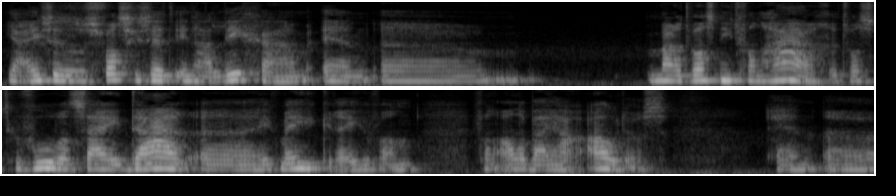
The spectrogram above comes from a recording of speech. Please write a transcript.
ja, heeft ze er dus vastgezet in haar lichaam. En, uh, maar het was niet van haar. Het was het gevoel wat zij daar uh, heeft meegekregen van, van allebei haar ouders. En uh,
